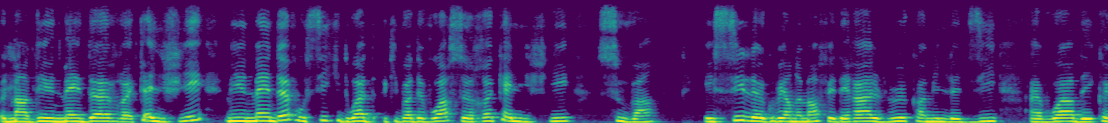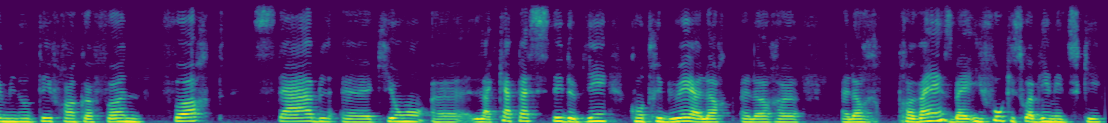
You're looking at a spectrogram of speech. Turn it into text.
va demander une main-d'œuvre qualifiée, mais une main-d'œuvre aussi qui, doit, qui va devoir se requalifier souvent. Et si le gouvernement fédéral veut, comme il le dit, avoir des communautés francophones fortes, stables, euh, qui ont euh, la capacité de bien contribuer à leur, à leur, à leur province, ben, il faut qu'ils soient bien éduqués.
